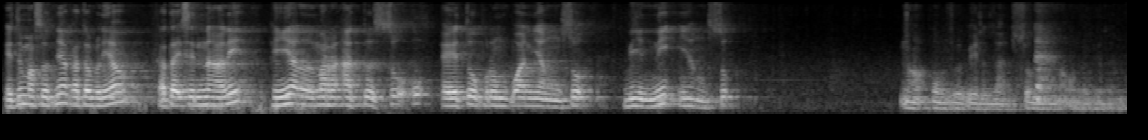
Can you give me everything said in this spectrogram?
Itu maksudnya kata beliau, kata Sayyidina Ali, hiyal mar'atu su'u, yaitu perempuan yang su, bini yang su. Nauzubillah, subhanallah.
